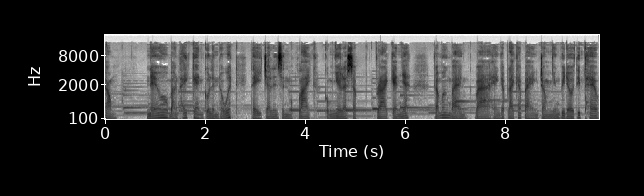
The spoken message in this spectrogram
không. Nếu bạn thấy kênh của linh hữu ích thì cho linh xin một like cũng như là subscribe kênh nhé. Cảm ơn bạn và hẹn gặp lại các bạn trong những video tiếp theo.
